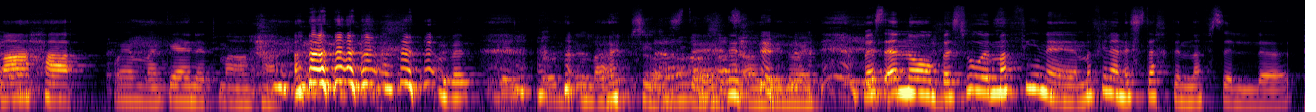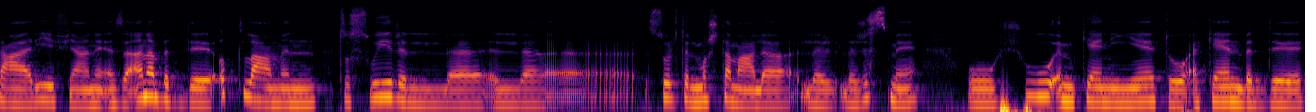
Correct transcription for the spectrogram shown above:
مع حق وين ما كانت معها. بس بس إنه بس هو ما فينا ما فينا نستخدم نفس التعاريف يعني. إذا أنا بدي أطلع من تصوير صورة المجتمع لجسمي وشو إمكانياته أكان بدي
